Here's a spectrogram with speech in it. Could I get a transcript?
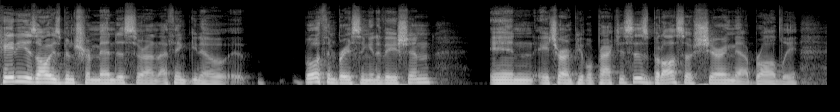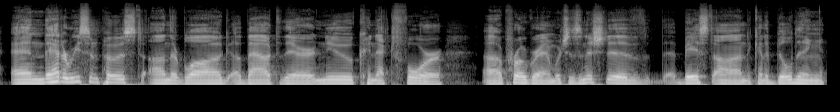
Katie has always been tremendous around, I think, you know, both embracing innovation in HR and people practices, but also sharing that broadly. And they had a recent post on their blog about their new Connect 4 uh, program, which is an initiative based on kind of building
